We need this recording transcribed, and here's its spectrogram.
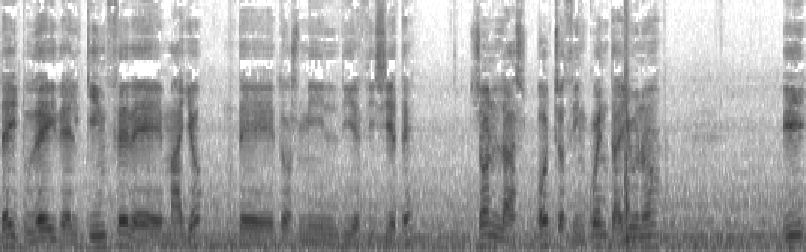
Day to day del 15 de mayo de 2017. Son las 8.51 y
